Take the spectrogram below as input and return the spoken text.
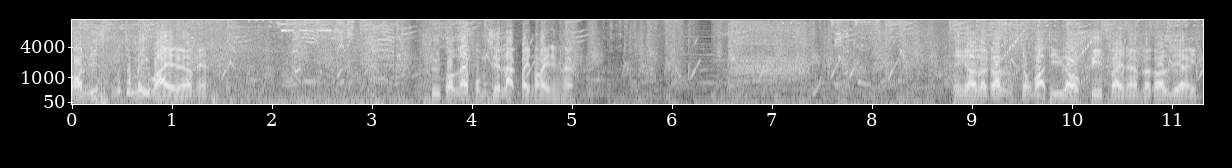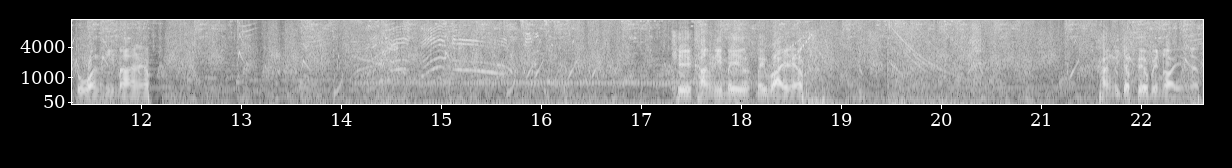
ตอนนี้มันจะไม่ไหวแล้วเนี่ย คือตอนแรกผมเสียหลักไปหน่อยนะครับนี่ครับแล้วก็จังหวะที่เราฟีดไปนะแล้วก็เรียกไอตัวนี้มานะครับ เคครั้งนี้ไม่ไม่ไหวนะครับครั้งนี้จะเฟลไปหน่อยนะครับ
